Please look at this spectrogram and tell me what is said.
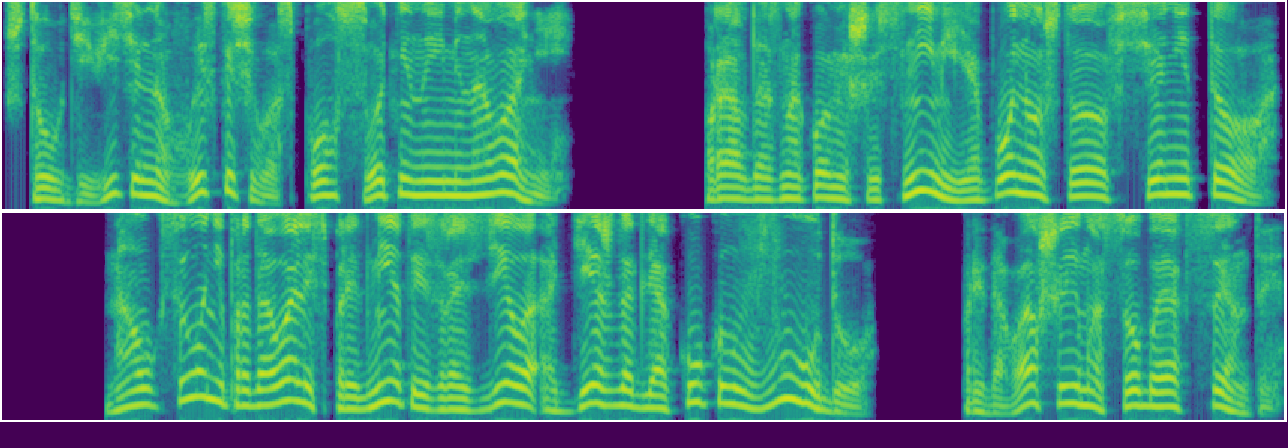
Что удивительно, выскочило с полсотни наименований. Правда, ознакомившись с ними, я понял, что все не то. На аукционе продавались предметы из раздела «Одежда для кукол Вуду», придававшие им особые акценты.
